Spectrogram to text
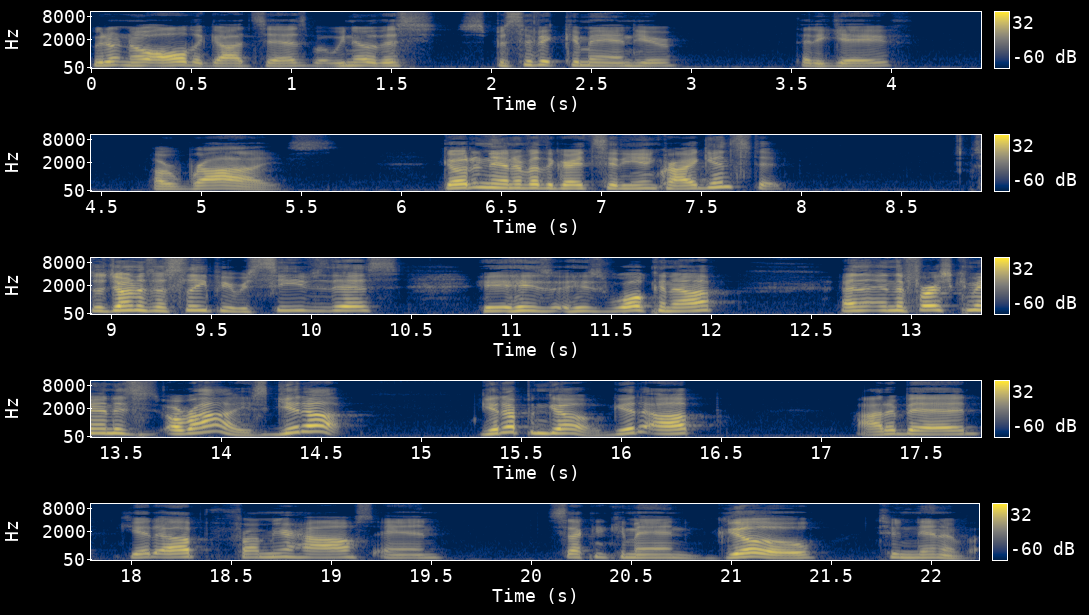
We don't know all that God says, but we know this specific command here that he gave Arise Go to Nineveh, the great city, and cry against it. So Jonah's asleep. He receives this. He, he's, he's woken up. And, and the first command is arise, get up. Get up and go. Get up out of bed. Get up from your house. And second command, go to Nineveh.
